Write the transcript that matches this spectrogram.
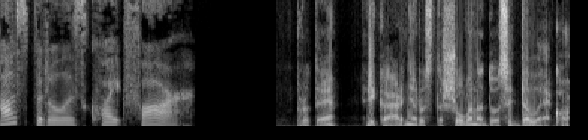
hospital is quite far. Проте лікарня розташована досить далеко.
